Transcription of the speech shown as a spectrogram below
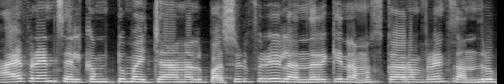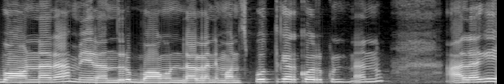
Hi friends welcome to my channel పసుడు ఫ్రీలు. అందరికీ నమస్కారం ఫ్రెండ్స్. అందరూ బాగున్నారా? మీరందరూ బాగుండాలని మనస్ఫూర్తిగా కోరుకుంటున్నాను. అలాగే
